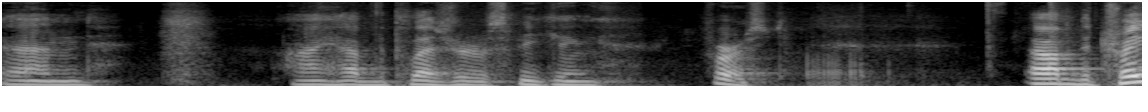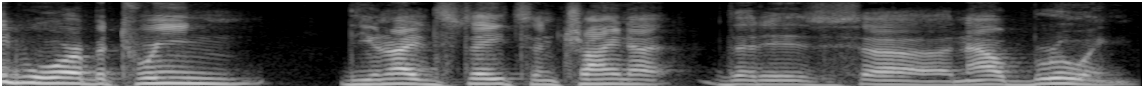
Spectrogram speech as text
and I have the pleasure of speaking first. Um, the trade war between the United States and China that is uh, now brewing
